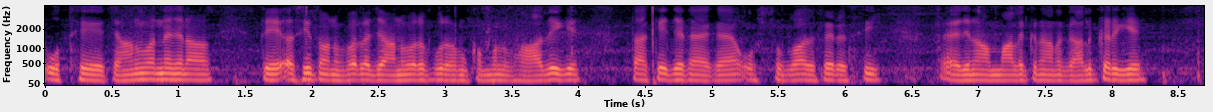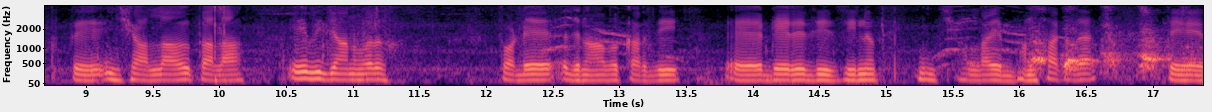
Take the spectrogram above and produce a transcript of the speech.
ਉੱਥੇ ਜਾਨਵਰ ਨੇ ਜਨਾਬ, ਤੇ ਅਸੀਂ ਤੁਹਾਨੂੰ ਪਹਿਲਾਂ ਜਾਨਵਰ ਪੂਰਾ ਮੁਕੰਮਲ ਵਿਖਾ ਦੇਈਏ, ਤਾਂ ਕਿ ਜਿਹੜਾ ਹੈਗਾ, ਉਸ ਤੋਂ ਬਾਅਦ ਫਿਰ ਅਸੀਂ ਜਨਾਬ ਮਾਲਕ ਨਾਲ ਗੱਲ ਕਰੀਏ। ਤੇ ਇਨਸ਼ਾ ਅੱਲਾਹ ਤਾਲਾ, ਇਹ ਵੀ ਜਾਨਵਰ ਤੁਹਾਡੇ ਜਨਾਬ ਕਰਦੀ ਡੇਰੇ ਦੀ ਜ਼ੀਨਤ ਇਨਸ਼ਾਅੱਲਾ ਇਹ ਬਣ ਸਕਦਾ ਹੈ ਤੇ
